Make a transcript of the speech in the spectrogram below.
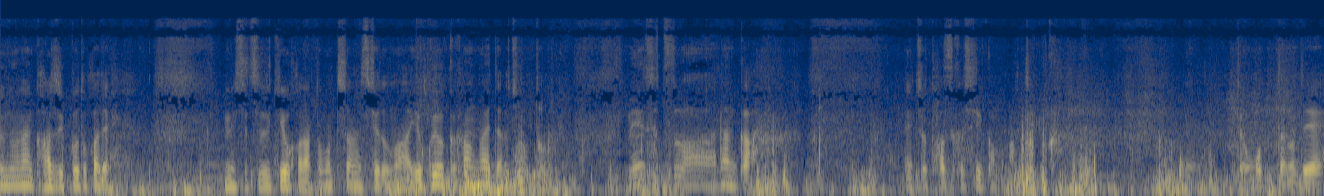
ルのなんか端っことかで面接受けようかなと思ってたんですけどまあよくよく考えたらちょっと面接はなんか、ね、ちょっと恥ずかしいかもなというか、ね、って思ったので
